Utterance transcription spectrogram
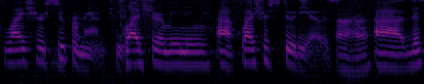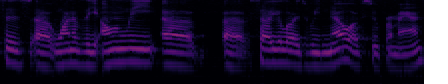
Fleischer Superman piece. Fleischer meaning? Uh, Fleischer Studios. Uh-huh. Uh, this is uh, one of the only uh, uh, celluloids we know of Superman.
